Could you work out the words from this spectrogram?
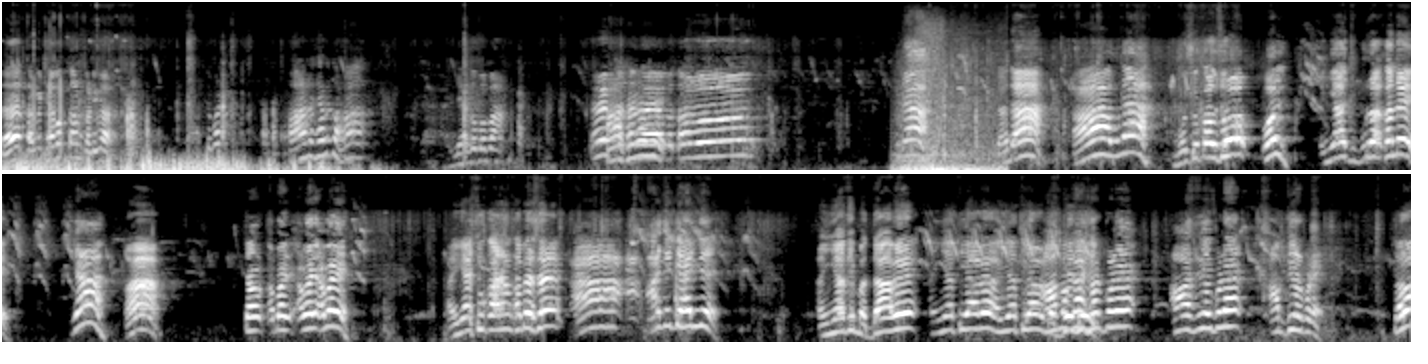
દાદા તમે ઠેલો કામ ઘડી વાર હા ને સર હા. લે તો બાબા. એ હા, બતાવો. ના. દાદા હા ઉના હું શું કહું છું? બોલ. અહીંયા જ પૂરા કને ક્યાં? હા. ચાલ અબે અબે અબે અહીંયા શું કારણ ખબર છે? આ આજે જાય છે અહીંયાથી બધા આવે અહીંયાથી આવે અહીંયાથી આવે આમ બધેથી. કાંઈ સર પડે? આ સિર પડે આમ સિર પડે. ચલો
